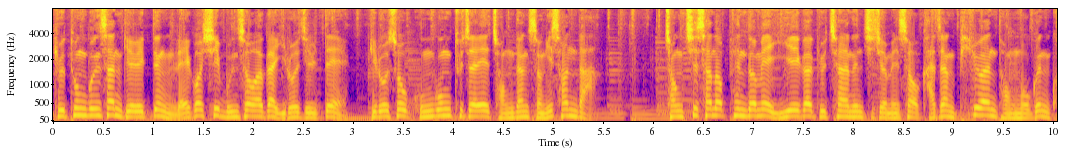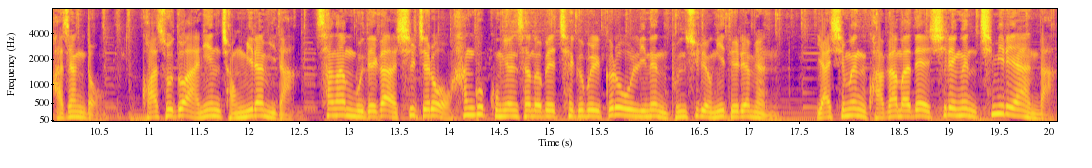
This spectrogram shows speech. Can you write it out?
교통분산 계획 등 레거시 문서화가 이루어질 때 비로소 공공투자의 정당성이 선다. 정치산업 팬덤의 이해가 교차하는 지점에서 가장 필요한 덕목은 과장도, 과소도 아닌 정밀함이다. 상암 무대가 실제로 한국 공연 산업의 체급을 끌어올리는 분수령이 되려면 야심은 과감하되 실행은 치밀해야 한다.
